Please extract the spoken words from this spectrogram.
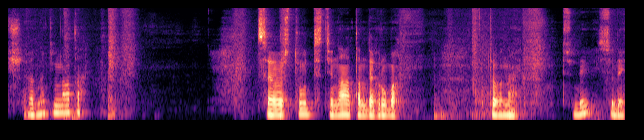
Ще одна кімната. Це ось тут стіна, там де груба. Тобто вона сюди і сюди.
